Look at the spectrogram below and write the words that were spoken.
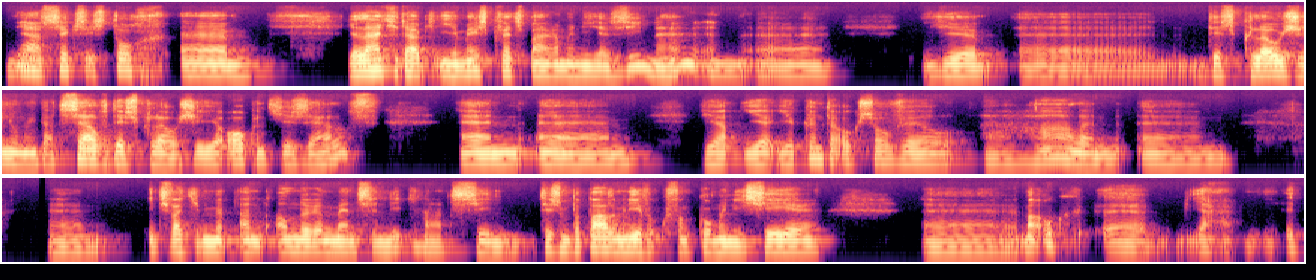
Ja, seks is toch, ehm, je laat je daar op je meest kwetsbare manier zien. Hè? En uh, je uh, disclosure noem ik dat, self-disclosure. Je opent jezelf en uh, je, je, je kunt er ook zoveel uh, halen. Ehm, iets wat je aan andere mensen niet laat zien. Het is een bepaalde manier van communiceren. Maar ook, ja, het,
